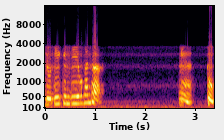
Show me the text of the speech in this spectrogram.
อยู่ดีกินดีว่างั้นเถอะ เนี่ย ถูก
